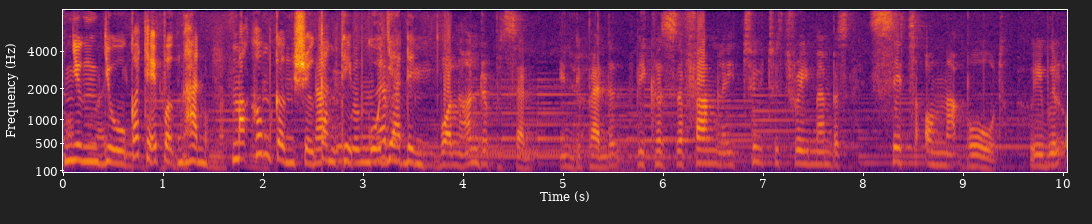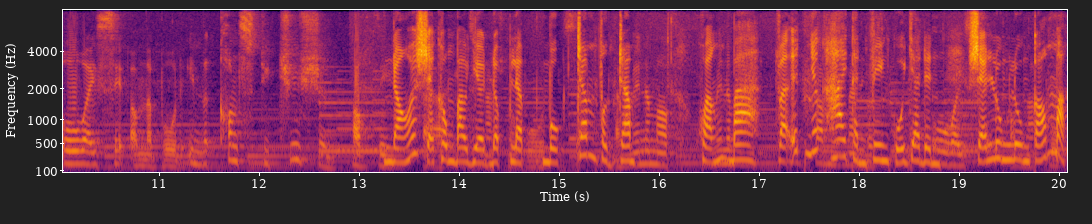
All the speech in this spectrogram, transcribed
Nhưng dù có thể vận hành mà không cần sự can thiệp của gia đình, 100% independent because the family, two to three members, sit on that board. We will always sit on the board in the constitution of the nó sẽ không bao giờ độc lập 100%. Khoảng 3 và ít nhất hai thành viên của gia đình sẽ luôn luôn có mặt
